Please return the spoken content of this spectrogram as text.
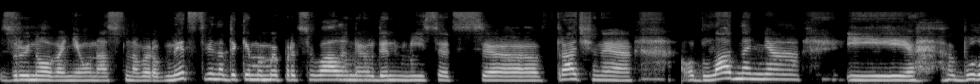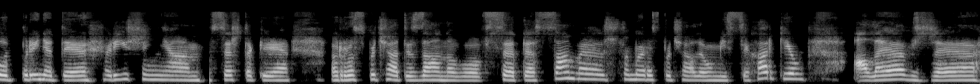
зруйновані у нас на виробництві, над якими ми працювали не один місяць. е, Втрачене обладнання, і було прийняте рішення все ж таки розпочати заново все те саме, що ми розпочали у місті Харків але вже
